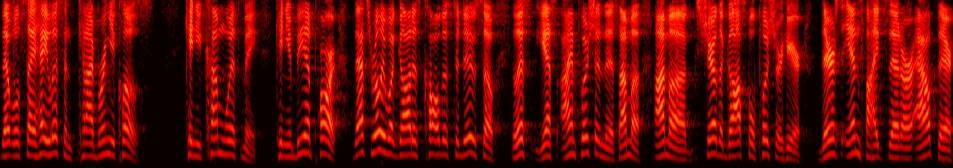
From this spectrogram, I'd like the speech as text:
that will say, hey, listen, can I bring you close? Can you come with me? Can you be a part? That's really what God has called us to do. So, listen, yes, I'm pushing this. I'm a I'm a share the gospel pusher here. There's invites that are out there.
